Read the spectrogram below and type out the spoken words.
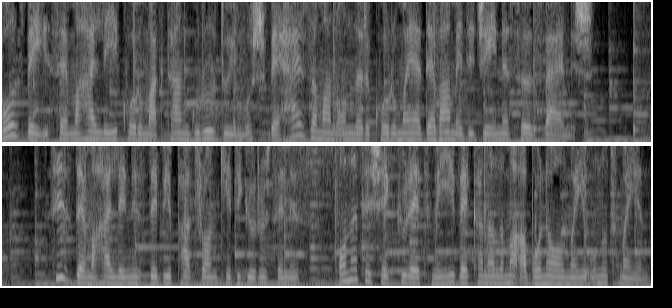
Bozbey ise mahalleyi korumaktan gurur duymuş ve her zaman onları korumaya devam edeceğine söz vermiş. Siz de mahallenizde bir patron kedi görürseniz ona teşekkür etmeyi ve kanalıma abone olmayı unutmayın.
